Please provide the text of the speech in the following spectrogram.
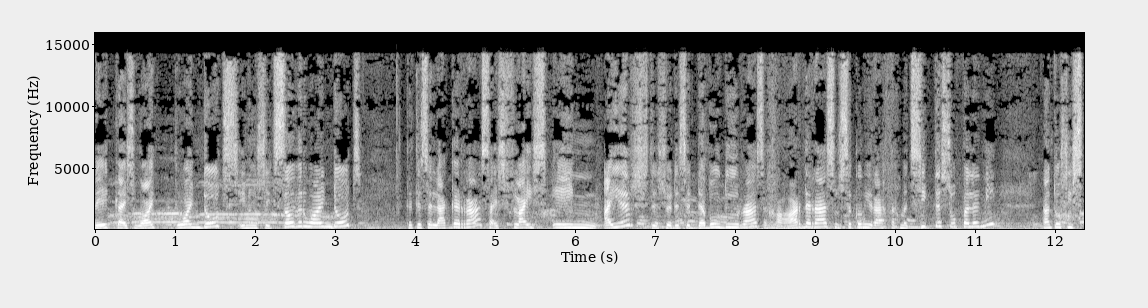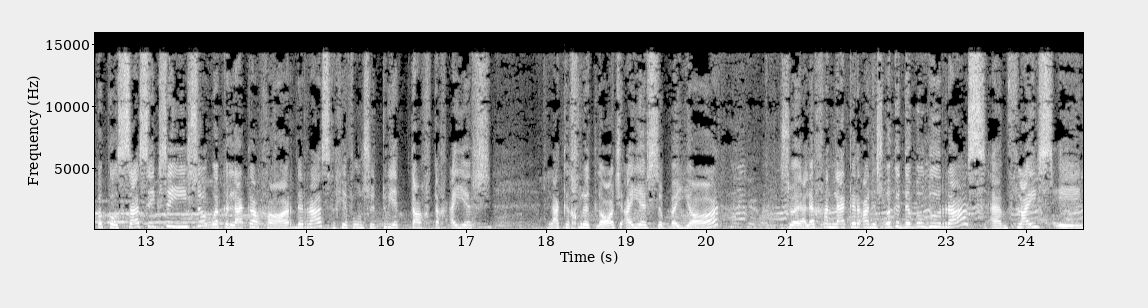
red lys white wine dots en ons het silver wine dots. Dit is 'n lekker ras. Hy's vleis en eiers. Dis so dis 'n dubbeldoel ras, 'n geharde ras. Ons sukkel nie regtig met siektes op hulle nie. Dan het ons die spikkel Sussex hierso, ook 'n lekker geharde ras. Hulle gee vir ons so 280 eiers lekker groot large eiers op 'n jaar. So hulle gaan lekker aan. Is ook 'n dubbeldoel ras, ehm um, vleis en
